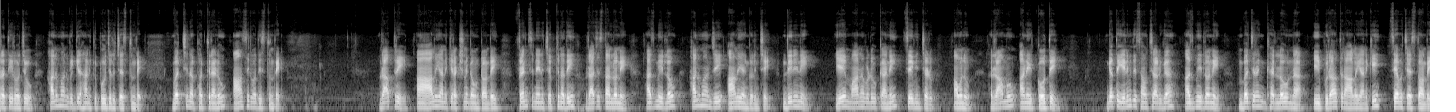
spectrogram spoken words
ప్రతిరోజు హనుమాన్ విగ్రహానికి పూజలు చేస్తుంది వచ్చిన భక్తులను ఆశీర్వదిస్తుంది రాత్రి ఆ ఆలయానికి రక్షణగా ఉంటోంది. ఫ్రెండ్స్ నేను చెప్తున్నది రాజస్థాన్లోని అజ్మీర్లో హనుమాన్జీ ఆలయం గురించి. దీనిని ఏ మానవుడు కానీ సేవించడు. అవును రాము అనే కోతి గత ఎనిమిది సంవత్సరాలుగా అజ్మీర్లోని బజరంగ్ ఘర్లో ఉన్న ఈ పురాతన ఆలయానికి సేవ చేస్తోంది.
